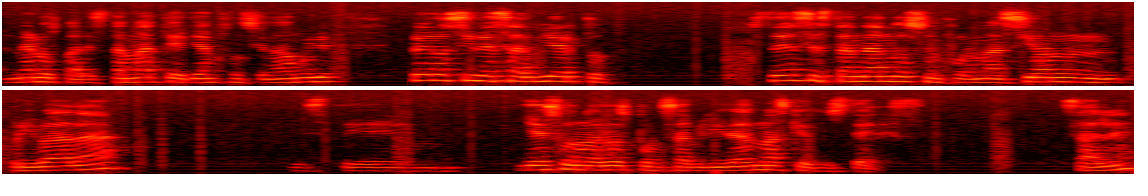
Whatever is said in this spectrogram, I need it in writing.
al menos para esta materia, han funcionado muy bien, pero sí les advierto, ustedes están dando su información privada este, y eso no es responsabilidad más que de ustedes. ¿Sale?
